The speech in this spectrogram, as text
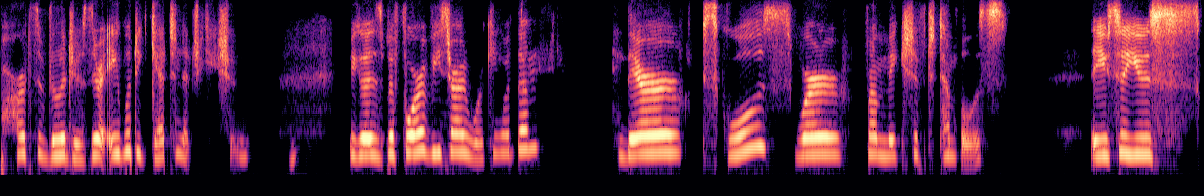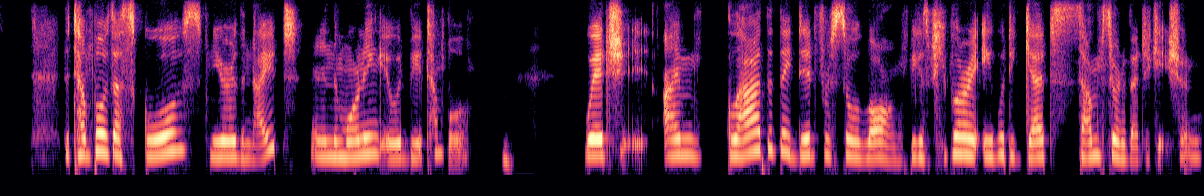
parts of villages, they're able to get an education. Hmm. Because before we started working with them, their schools were from makeshift temples. They used to use the temples as schools near the night, and in the morning it would be a temple, which I'm glad that they did for so long because people are able to get some sort of education.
